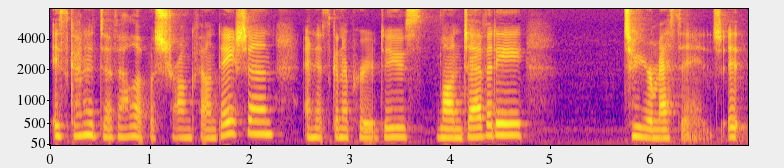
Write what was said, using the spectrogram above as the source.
is going to develop a strong foundation and it's going to produce longevity to your message. It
